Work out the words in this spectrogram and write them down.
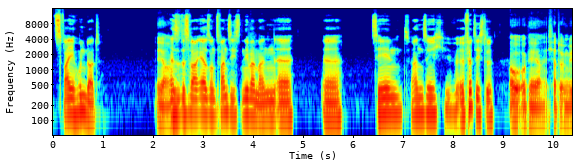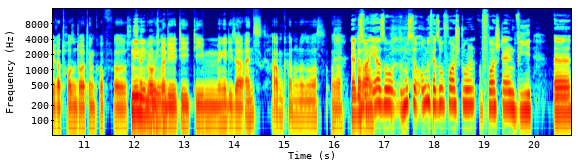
200. Ja. Also das war eher so ein 20. Nee, warte mal, äh, äh, 10, 20, äh, 40. Oh, okay, ja. Ich hatte irgendwie gerade 1000 Leute im Kopf. Also das nee, ist nee, glaube nee, ich, nee. nur die, die, die Menge, die Saal 1 haben kann oder sowas. Oder, ja, das war Ahnung. eher so, musst du ungefähr so vorstellen wie, äh,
